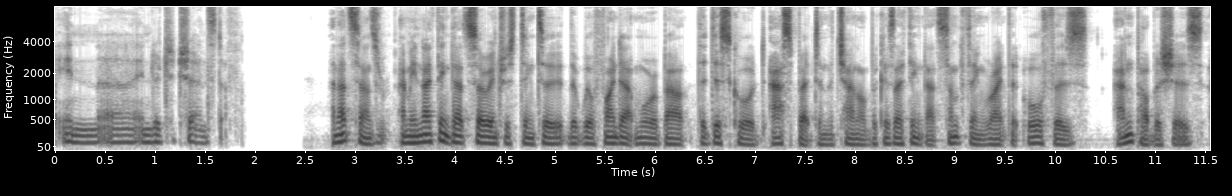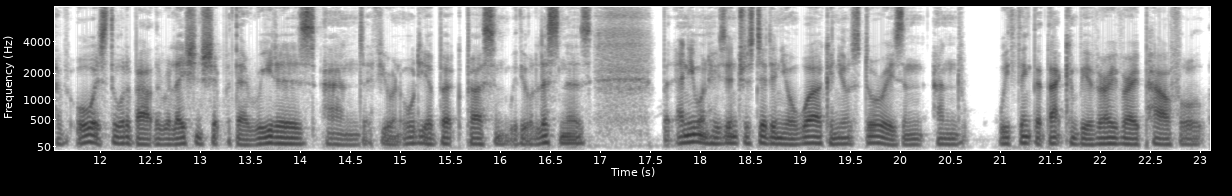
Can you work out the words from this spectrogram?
in uh, in literature and stuff. And that sounds, I mean, I think that's so interesting to, that we'll find out more about the Discord aspect in the channel because I think that's something, right, that authors and publishers have always thought about the relationship with their readers. And if you're an audiobook person with your listeners, but anyone who's interested in your work and your stories and, and we think that that can be a very, very powerful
